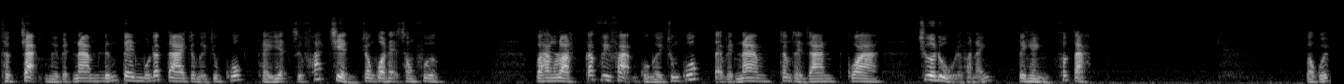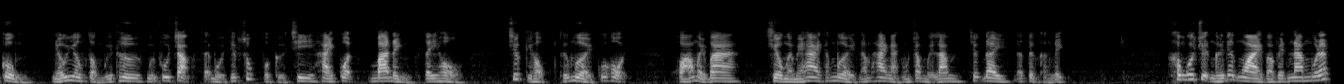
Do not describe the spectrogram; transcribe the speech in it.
thực trạng người Việt Nam đứng tên mua đất đai cho người Trung Quốc thể hiện sự phát triển trong quan hệ song phương. Và hàng loạt các vi phạm của người Trung Quốc tại Việt Nam trong thời gian qua chưa đủ để phản ánh tình hình phức tạp. Và cuối cùng, nếu như ông Tổng Bí thư Nguyễn Phú Trọng tại buổi tiếp xúc với cử tri hai quận Ba Đình và Tây Hồ trước kỳ họp thứ 10 Quốc hội khóa 13 chiều ngày 12 tháng 10 năm 2015 trước đây đã từng khẳng định không có chuyện người nước ngoài vào Việt Nam mua đất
